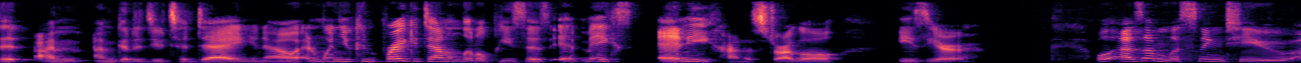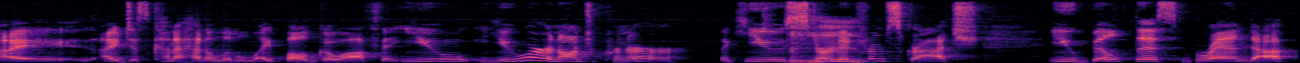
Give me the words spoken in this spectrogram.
that I'm I'm going to do today, you know? And when you can break it down in little pieces, it makes any kind of struggle easier. Well, as I'm listening to you, I I just kind of had a little light bulb go off that you you are an entrepreneur. Like you started mm-hmm. from scratch, you built this brand up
